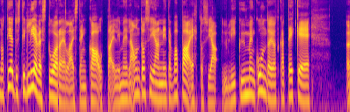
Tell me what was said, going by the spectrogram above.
No tietysti Lievestuoreelaisten kautta. Eli meillä on tosiaan niitä vapaaehtoisia yli kymmenkunta, jotka tekee ö,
